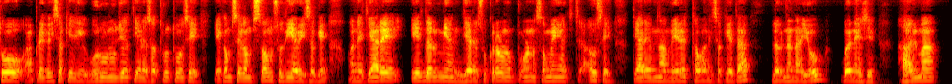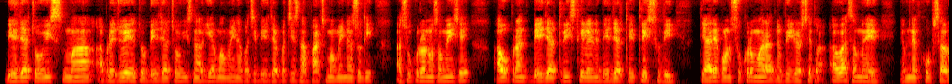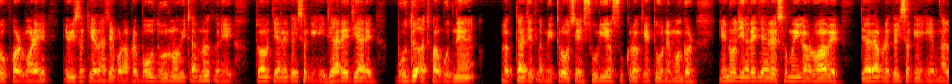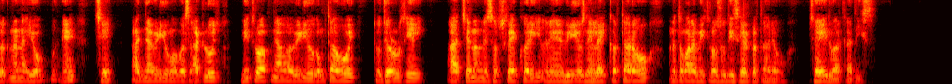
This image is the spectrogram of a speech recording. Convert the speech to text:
તો આપણે કહી શકીએ કે ગુરુનું જે અત્યારે શત્રુત્વ છે એ કમસે કમ સમ સુધી આવી શકે. અને ત્યારે એ દરમિયાન જ્યારે શુક્રનો પણ સમય આવશે, ત્યારે એમના મેરેજ થવાની શક્યતા લગ્નના યોગ બને છે. હાલમાં બે હજાર ચોવીસમાં આપણે જોઈએ તો બે હજાર ચોવીસના અગિયારમા મહિના પછી બે હજાર પચીસના પાંચમા મહિના સુધી આ શુક્રનો સમય છે. આ ઉપરાંત બે હજાર ત્રીસથી લઈને બે હજાર તેત્રીસ સુધી ત્યારે પણ શુક્ર મહારાજનો પીરિયડ છે, તો આવા સમયે એમને ખૂબ સારું ફળ મળે એવી શક્યતા છે. પણ આપણે બહુ દૂરનો વિચાર ન કરીએ, તો અત્યારે કહી શકીએ કે જ્યારે જ્યારે બુધ અથવા બુધને લગતા જેટલા મિત્રો છે, સૂર્ય, શુક્ર, કેતુ અને મંગળ, એનો જ્યારે જ્યારે સમયગાળો આવે, ત્યારે આપણે કહી શકીએ કે એમના લગ્નના યોગ બને છે. આજના વિડીયોમાં બસ આટલું જ. મિત્રો, આપને આવા વીડિયો ગમતા હોય, તો જરૂરથી આ ચેનલને સબસ્ક્રાઈબ કરી અને વિડીયોઝને લાઇક કરતા રહો અને તમારા મિત્રો સુધી શેર કરતા રહો. જય દ્વારકાધીશ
